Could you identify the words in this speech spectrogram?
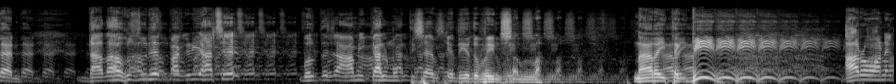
দেন। দাদা আছে, বলতে আমি কাল মুফতি সাহেবকে দিয়ে দেবো ইনশাল্লাহ অনেক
